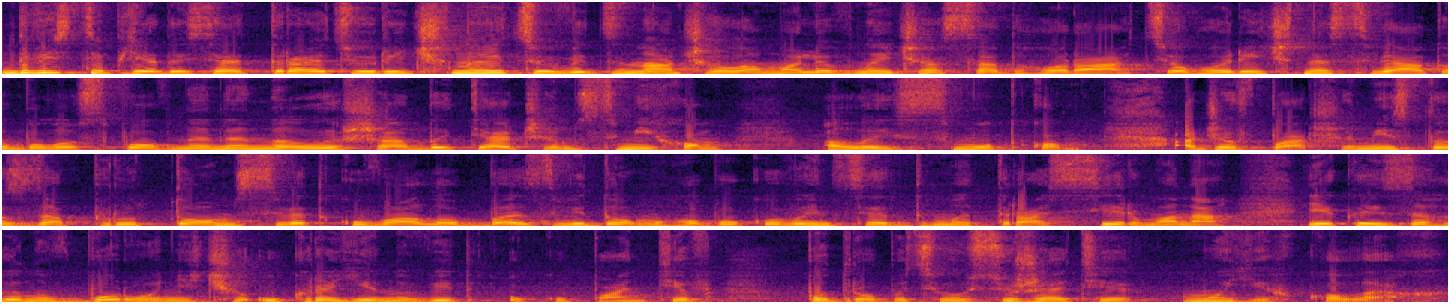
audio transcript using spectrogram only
253-ю річницю відзначила мальовнича Садгора. Цьогорічне свято було сповнене не лише дитячим сміхом, але й смутком. Адже вперше місто за прутом святкувало без відомого буковинця Дмитра Сірмана, який загинув, боронячи Україну від окупантів. Подробиці у сюжеті моїх колег.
